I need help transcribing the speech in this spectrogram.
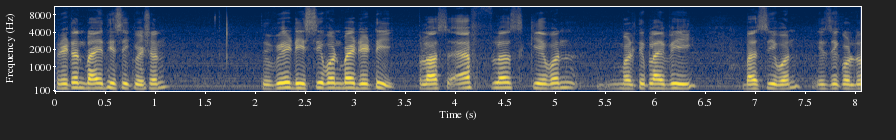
written by this equation. The V dc1 by dt plus F plus k1 multiply V by c1 is equal to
